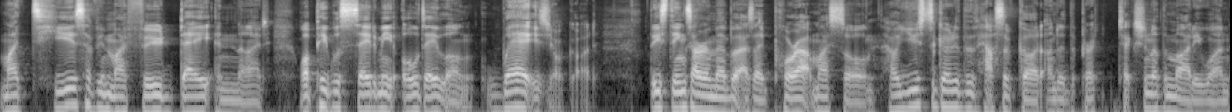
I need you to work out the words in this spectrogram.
My tears have been my food day and night, while people say to me all day long, Where is your God? These things I remember as I pour out my soul, how I used to go to the house of God under the protection of the Mighty One,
